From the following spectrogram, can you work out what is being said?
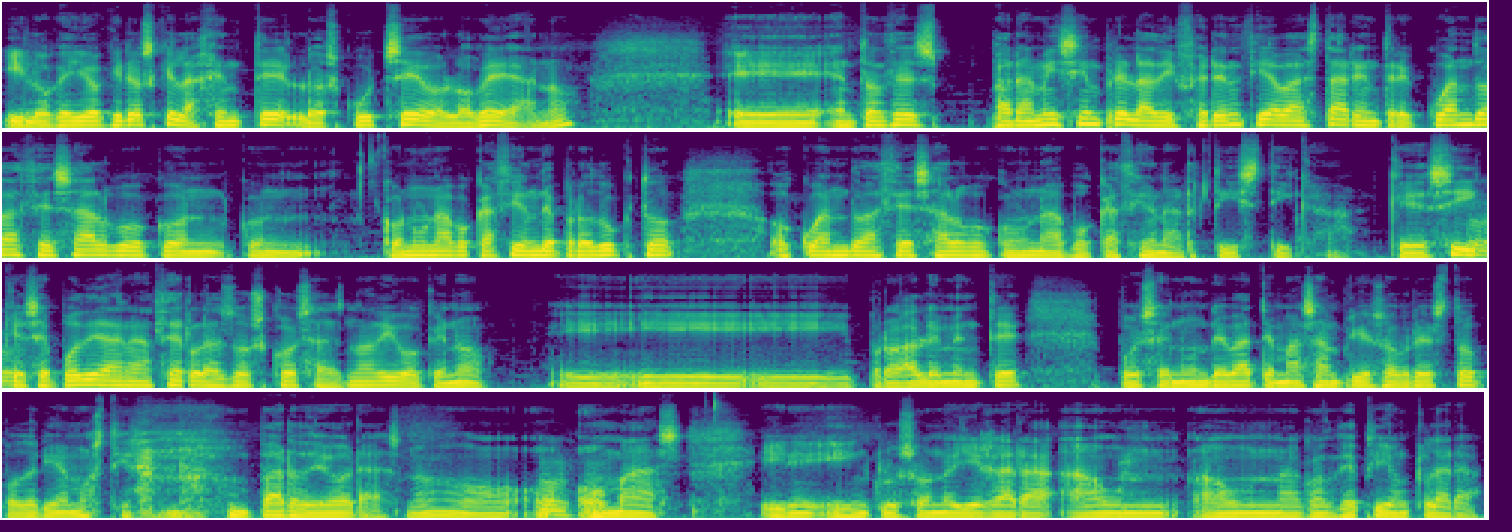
y lo que yo quiero es que la gente lo escuche o lo vea, ¿no? Eh, entonces, para mí siempre la diferencia va a estar entre cuando haces algo con, con- con una vocación de producto o cuando haces algo con una vocación artística. Que sí, que se pueden hacer las dos cosas, no digo que no. Y, y- y probablemente, pues en un debate más amplio sobre esto podríamos tirarnos un par de horas, ¿no? O, más, e e incluso no llegar a, a un- a una concepción clara.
